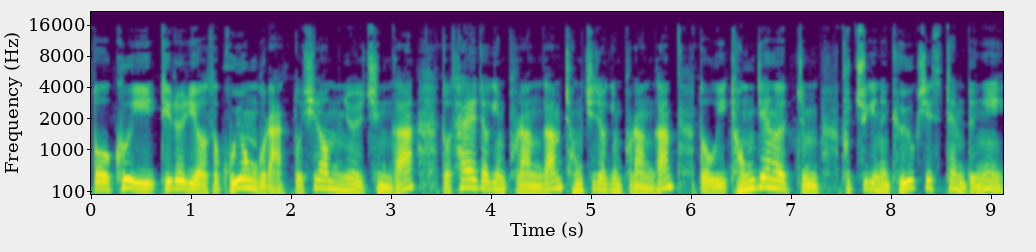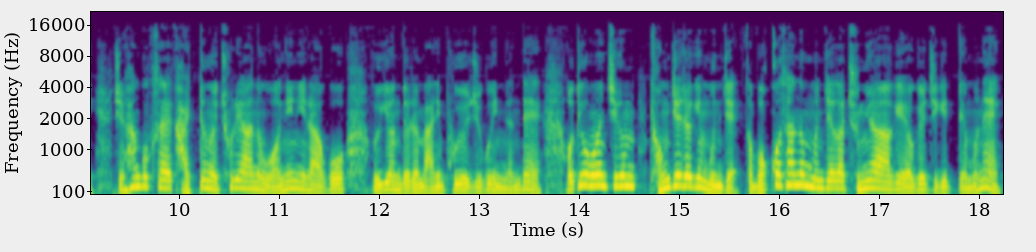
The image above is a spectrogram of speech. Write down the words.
또 그 뒤를 이어서 고용 불안 또 실업률 증가, 또 사회적인 불안감, 정치적인 불안감, 또 이 경쟁을 좀 부추기는 교육 시스템 등이 지금 한국 사회 갈등을 초래하는 원인이라고 의견들을 많이 보여주고 있는데 어떻게 보면 지금 경제적인 문제, 그러니까 먹고 사는 문제가 중요하게 여겨지기 때문에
